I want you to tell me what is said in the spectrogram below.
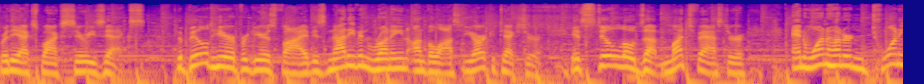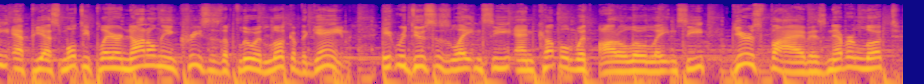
for the Xbox Series X. The build here for Gears 5 is not even running on Velocity architecture. It still loads up much faster and 120 FPS multiplayer not only increases the fluid look of the game, it reduces latency and coupled with auto low latency, Gears 5 has never looked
